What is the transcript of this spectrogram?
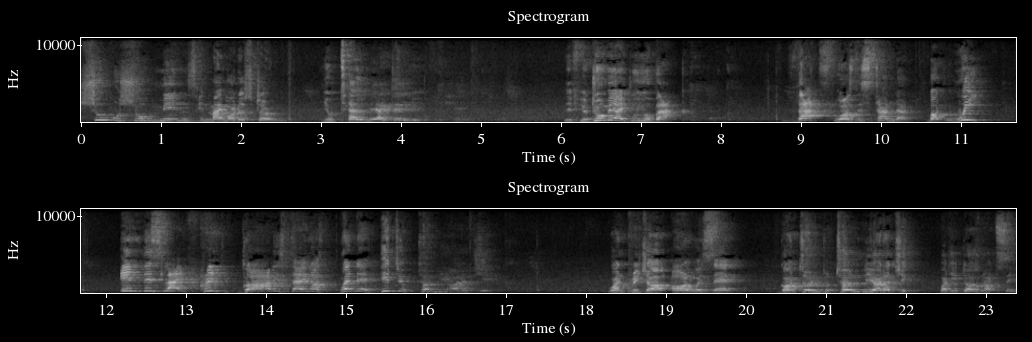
Shupushu means, in my mother's term, you tell me, I tell you. If you do me, I do you back. That was the standard. But we, in this life, God is telling us when they hit you, turn the other cheek. One preacher always said, God told you to turn the other cheek, but he does not say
